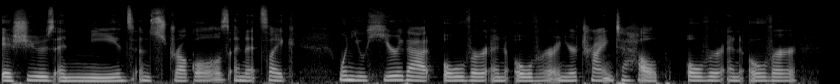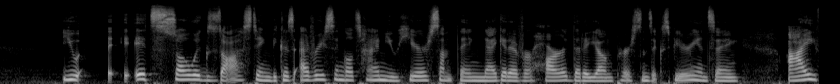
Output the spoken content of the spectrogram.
issues and needs and struggles. And it's like when you hear that over and over and you're trying to help over and over, you it's so exhausting because every single time you hear something negative or hard that a young person's experiencing, I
